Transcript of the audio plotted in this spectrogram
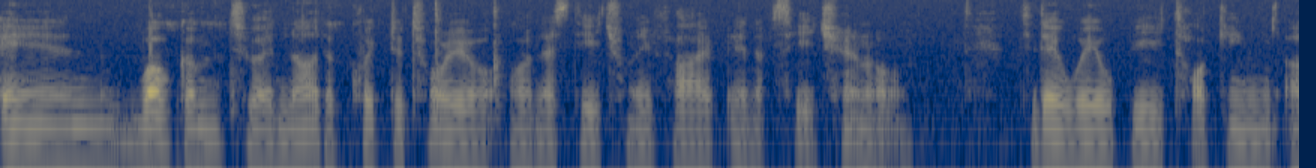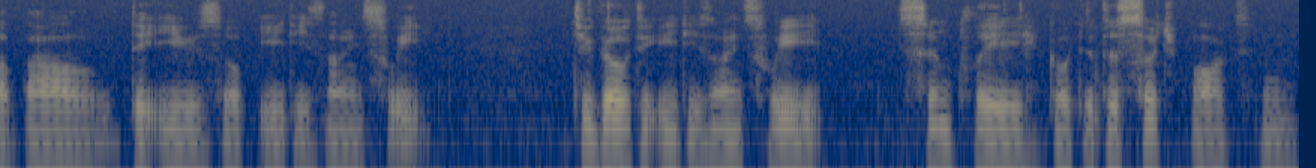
and welcome to another quick tutorial on ST25 NFC channel. Today we'll be talking about the use of eDesign Suite. To go to eDesign Suite, simply go to the search box in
